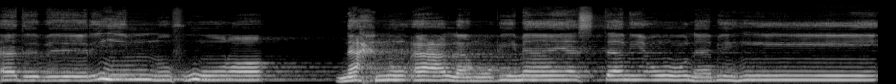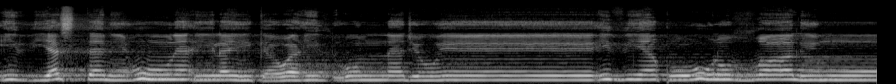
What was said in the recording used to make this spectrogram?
أدبيرهم نفورا نحن أعلم بما يستمعون به إذ يستمعون إليك وإذ هم نجوي إذ يقول الظالمون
